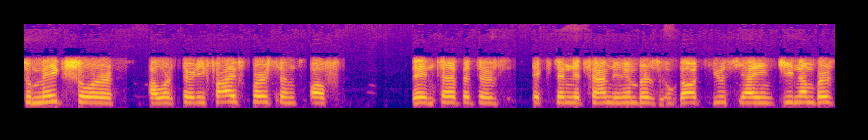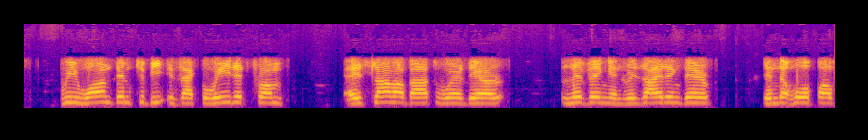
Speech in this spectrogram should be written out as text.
to make sure our 35% of the interpreters, extended family members who got UCI and G numbers, we want them to be evacuated from Islamabad, where they are living and residing there in the hope of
